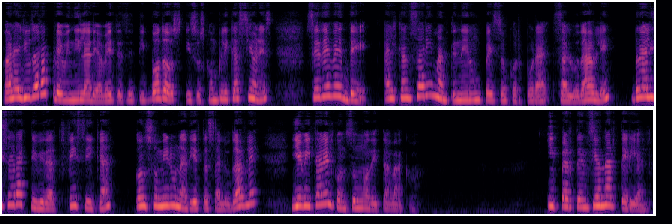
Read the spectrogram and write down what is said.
Para ayudar a prevenir la diabetes de tipo 2 y sus complicaciones, se debe de alcanzar y mantener un peso corporal saludable, realizar actividad física, consumir una dieta saludable y evitar el consumo de tabaco. Hipertensión arterial.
